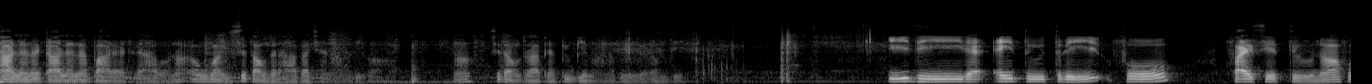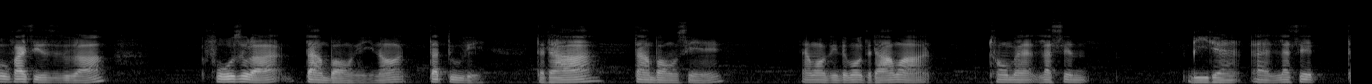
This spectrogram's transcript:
ထာလန်နဲ့ကာလန်နဲ့ပါတဲ့တရားပေါ့နော်ဥပမာစစ်တောင်တရားပဲချန်တာမသိပါဘူးနော်စစ်တောင်တရားပြန်ပြုတ်ပြင်မှာလားဘယ်လိုလဲတော့မသိ ED တဲ့82345662เนาะ4562ဆိုတာ4ဆိုတာတန်ပေါင်ကြီးเนาะတတ်တူတွေတရားတန်ပေါင်စင်တန်ပေါင်စင်တပုတ်တရားမှာထုံးမဲ့လက်စစ်ဘီဒန်အဲလက်စစ်တ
